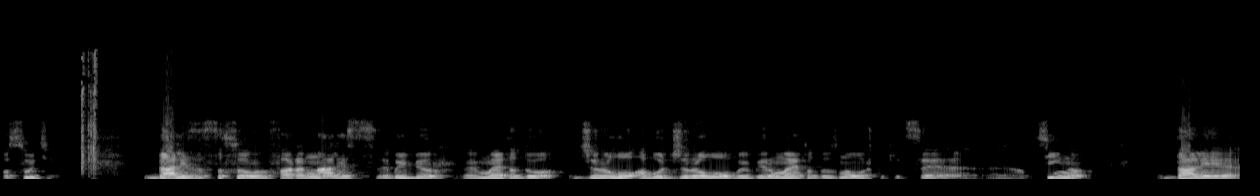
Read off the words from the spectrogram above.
по суті. Далі застосовуємо фар-аналіз, вибір методу джерело або джерело вибір методу. Знову ж таки, це опційно. Далі,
